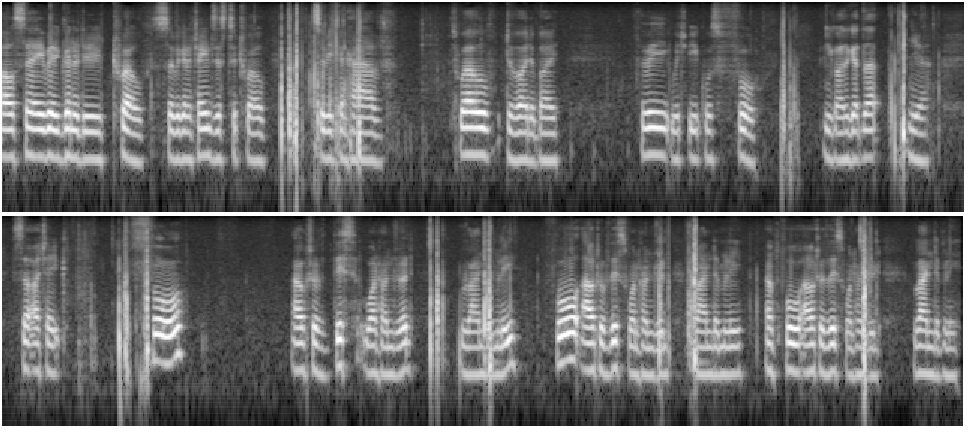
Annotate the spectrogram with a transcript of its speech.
I'll say we're going to do 12. So we're going to change this to 12. So we can have 12 divided by 3, which equals 4. You guys get that? Yeah. So I take 4 out of this 100 randomly, 4 out of this 100 randomly, and 4 out of this 100 randomly.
